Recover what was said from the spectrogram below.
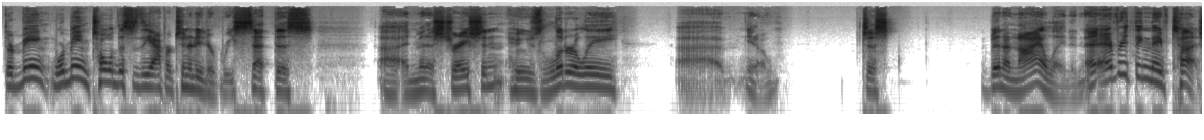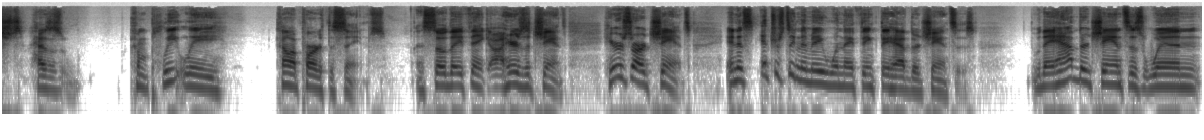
they're being, we're being told this is the opportunity to reset this uh, administration who's literally, uh, you know, just been annihilated. Everything they've touched has completely come apart at the seams. And so they think, ah, oh, here's a chance. Here's our chance. And it's interesting to me when they think they have their chances. They have their chances when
